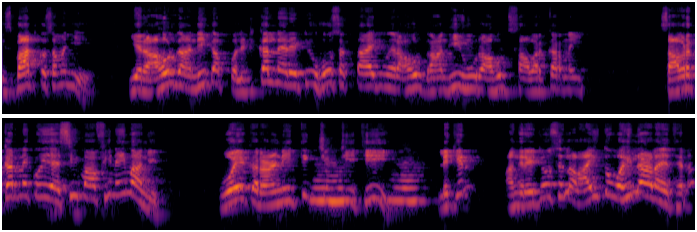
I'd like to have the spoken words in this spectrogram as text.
इस बात को समझिए। ये राहुल गांधी का पॉलिटिकल नैरेटिव हो सकता है कि मैं राहुल गांधी हूँ राहुल सावरकर नहीं। सावरकर ने कोई ऐसी माफ़ी नहीं मांगी थी। वो एक रणनीतिक हम्म, चिट्ठी थी। हम्म। लेकिन अंग्रेज़ों से लड़ाई तो वही लड़ रहे थे ना।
